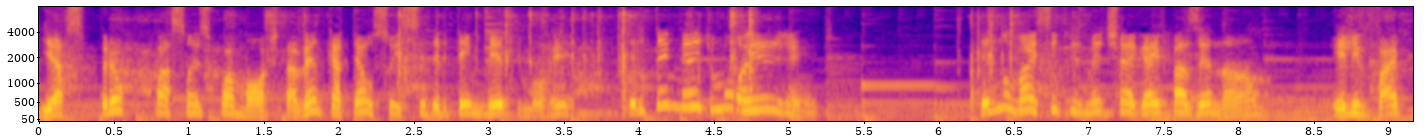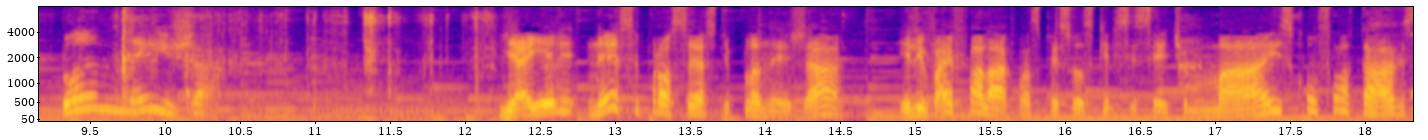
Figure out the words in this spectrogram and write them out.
e as preocupações com a morte. Tá vendo que até o suicida ele tem medo de morrer? Ele tem medo de morrer, gente. Ele não vai simplesmente chegar e fazer, não. Ele vai planejar. E aí ele, nesse processo de planejar, ele vai falar com as pessoas que ele se sente mais confortáveis,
